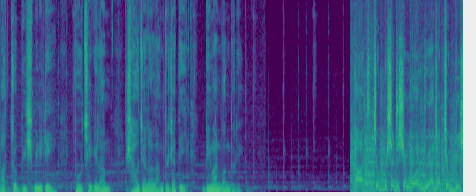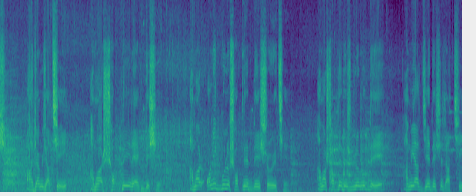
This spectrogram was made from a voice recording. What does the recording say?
মাত্র বিশ মিনিটেই পৌঁছে গেলাম শাহজালাল আন্তর্জাতিক বিমানবন্দরে। আজ চব্বিশে ডিসেম্বর দু হাজার চব্বিশ। আজ আমি যাচ্ছি আমার স্বপ্নের এক দেশে। আমার অনেকগুলো স্বপ্নের দেশ রয়েছে। আমার স্বপ্নের দেশগুলোর মধ্যে আমি আজ যে দেশে যাচ্ছি,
